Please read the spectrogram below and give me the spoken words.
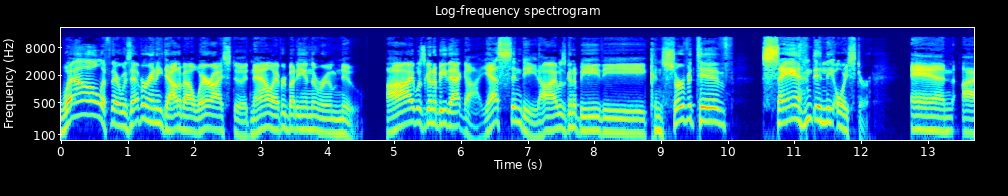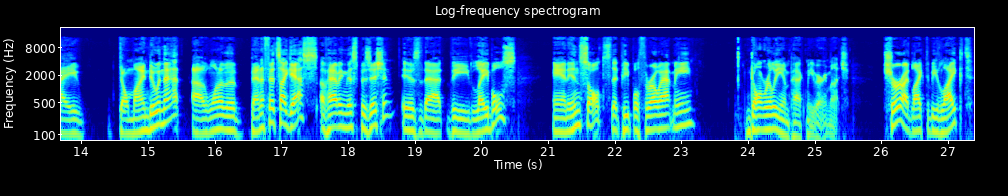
Well, if there was ever any doubt about where I stood, now everybody in the room knew. I was going to be that guy. Yes, indeed. I was going to be the conservative sand in the oyster. And I don't mind doing that. Uh, one of the benefits, I guess, of having this position is that the labels and insults that people throw at me don't really impact me very much. Sure, I'd like to be liked,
